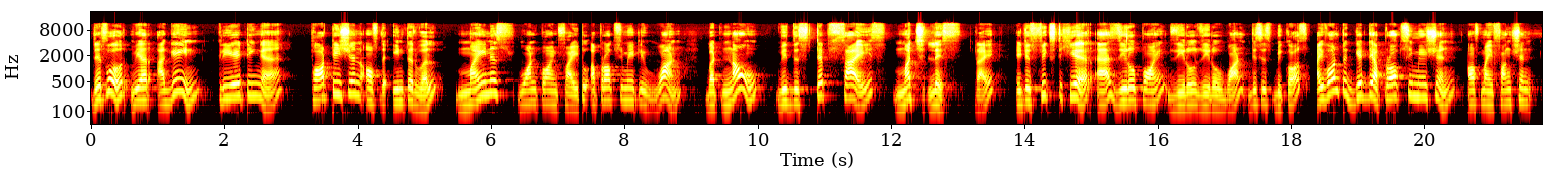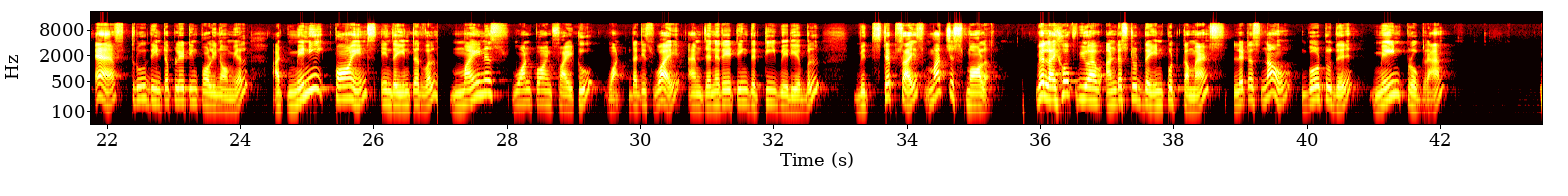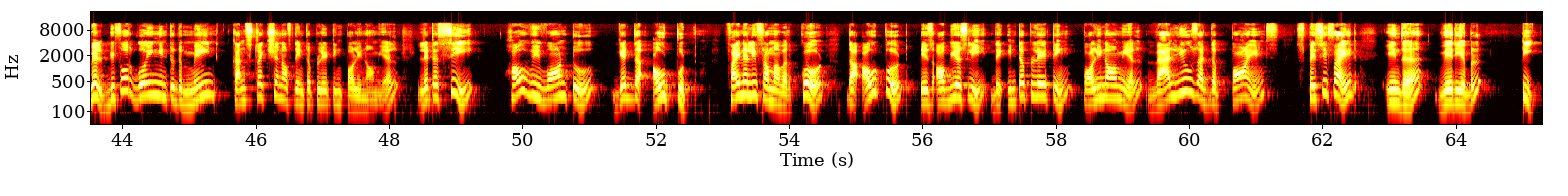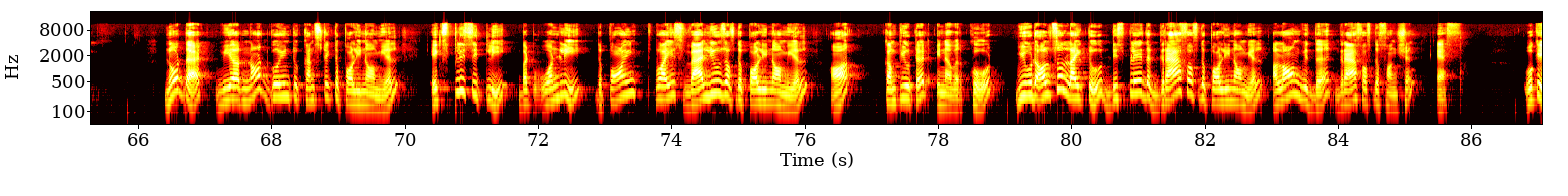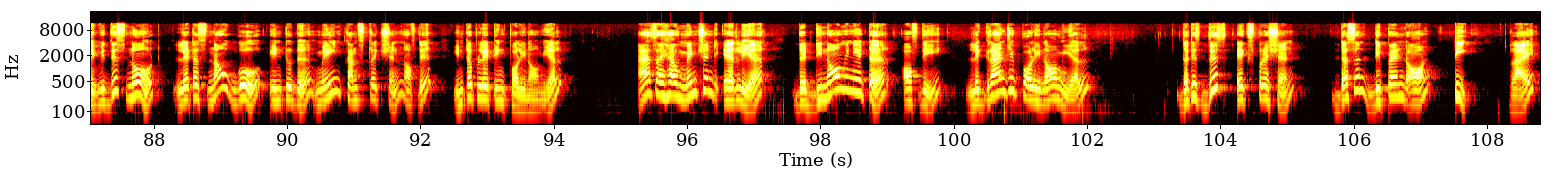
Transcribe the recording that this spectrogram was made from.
Therefore, we are again creating a partition of the interval minus 1.5 to approximately 1, but now with the step size much less right it is fixed here as 0.001. This is because I want to get the approximation of my function f through the interpolating polynomial at many points in the interval minus 1.5 to 1. That is why I am generating the t variable with step size much smaller. Well, I hope you have understood the input commands. Let us now go to the main program well, before going into the main construction of the interpolating polynomial, let us see how we want to get the output. Finally, from our code, the output is obviously the interpolating polynomial values at the points specified in the variable t. Note that we are not going to construct the polynomial explicitly, but only the pointwise values of the polynomial are computed in our code. We would also like to display the graph of the polynomial along with the graph of the function f. Okay, with this note, let us now go into the main construction of the interpolating polynomial. As I have mentioned earlier, the denominator of the Lagrange polynomial that is this expression does not depend on t right.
